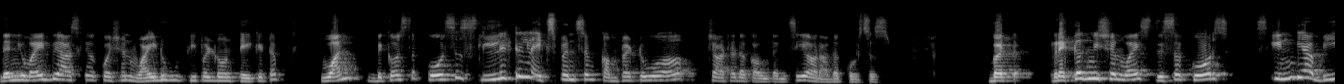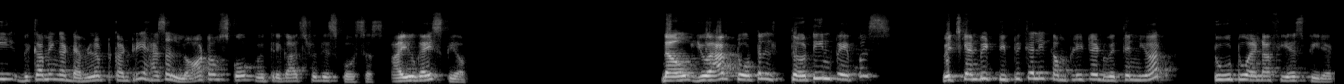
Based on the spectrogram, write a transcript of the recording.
Then you might be asking a question, why do people don't take it up? One, because the course is little expensive compared to a chartered accountancy or other courses. But recognition wise, this is a course. India be becoming a developed country has a lot of scope with regards to these courses. Are you guys clear? Now you have total 13 papers, which can be typically completed within your two, two and a half years period.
